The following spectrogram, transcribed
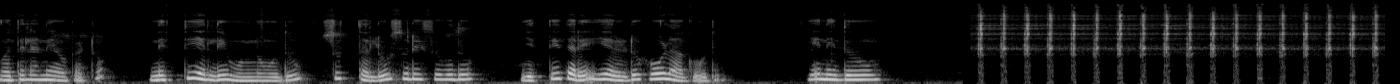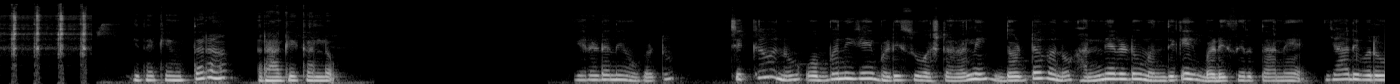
ಮೊದಲನೇ ಒಗಟು, ನೆತ್ತಿಯಲ್ಲಿ ಉಣ್ಣುವುದು, ಸುತ್ತಲೂ ಸುರಿಸುವುದು, ಎತ್ತಿದರೆ ಎರಡು ಹೋಳಾಗುವುದು. ಏನಿದು? ಇದಕ್ಕೆ ಉತ್ತರ ರಾಗಿಕಲ್ಲು ಎರಡನೇ ಒಗಟು ಚಿಕ್ಕವನು ಒಬ್ಬನಿಗೆ ಬಡಿಸುವಷ್ಟರಲ್ಲಿ ದೊಡ್ಡವನು ಹನ್ನೆರಡು ಮಂದಿಗೆ ಬಡಿಸಿರುತ್ತಾನೆ ಯಾರಿವರು?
